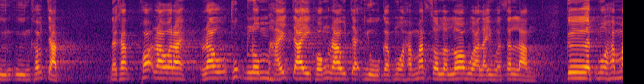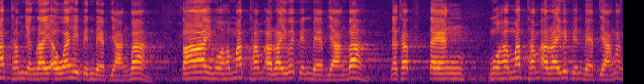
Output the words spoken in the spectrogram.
อื่นๆเขาจัดนะครับ เพราะเราอะไรเราทุกลมหายใจของเราจะอยู่กับมุฮัมมัดสุลลัลฮุอะลัยฮิวะสลัมเกิดมุฮัมมัดทำอย่างไรเอาไว้ให้เป็นแบบอย่างบ้าง ตายมุฮัมมัดทำอะไรไว้เป็นแบบอย่างบ้างนะครับ แต่งมุฮัมมัดทำอะไรไว้เป็นแบบอย่างบ้าง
